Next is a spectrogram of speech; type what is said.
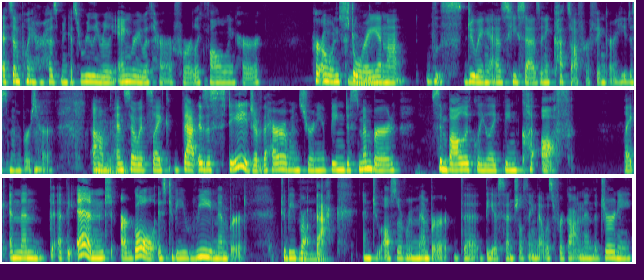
at some point her husband gets really, really angry with her for like following her her own story mm. and not doing as he says and he cuts off her finger. He dismembers mm. her. Um, and so it's like that is a stage of the heroine's journey of being dismembered symbolically like being cut off. Like and then th- at the end our goal is to be remembered to be brought mm. back and to also remember the the essential thing that was forgotten in the journey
